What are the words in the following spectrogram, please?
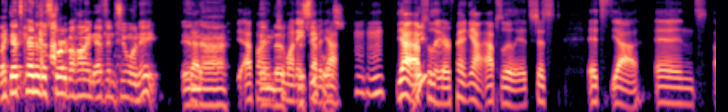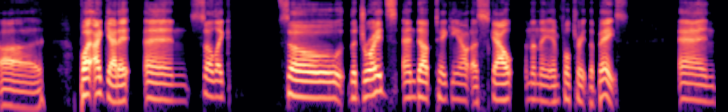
like that's kind of the story behind FN two one eight in uh Yeah, in FN two one eight seven. Yeah. sequels. hmm Yeah, Right? absolutely. Or Finn. Yeah, absolutely. It's just, it's yeah, and uh, but I get it, and so like, so the droids end up taking out a scout, and then they infiltrate the base, and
